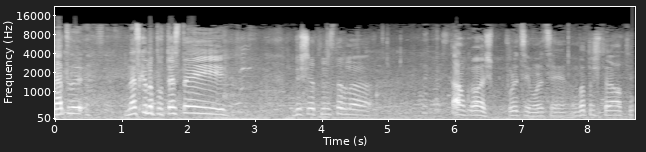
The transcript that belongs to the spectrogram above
Приятели, днеска на протеста е и бившият министър на там кога беше, полиция, молиция, на вътрешните работи,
